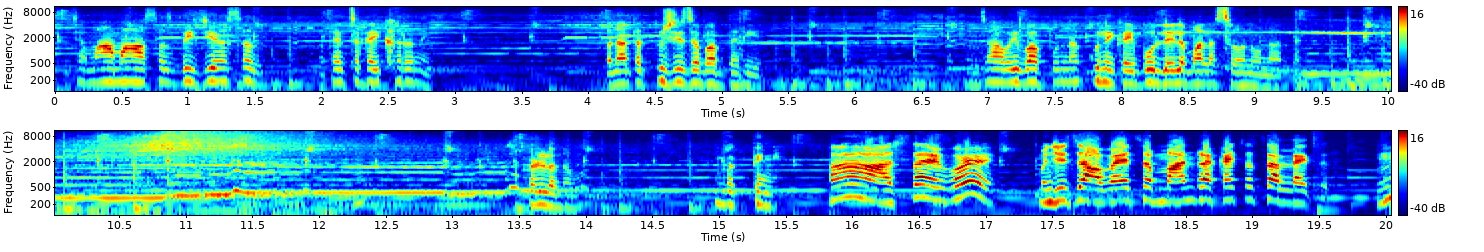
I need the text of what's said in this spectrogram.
तिचा मामा असंच बिजी असल त्याचं काही खरं नाही. पण आता तुझी जबाबदारी आहे. जावई बापूंना कुणी काही बोललेलं मला सहन होणार नाही. कळलं ना? बघते मी. हा असं आहे होय. म्हणजे जावयाचा मान राखायचा चाललाय तर. हं?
